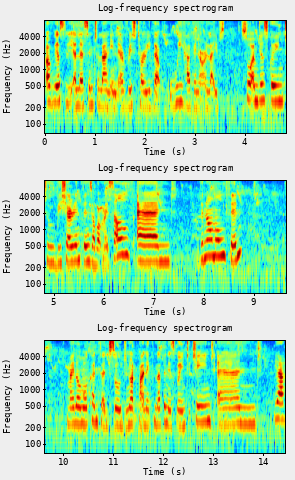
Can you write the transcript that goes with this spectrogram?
obviously a lesson to learn in every story that we have in our lives so i'm just going to be sharing things about myself and the normal thing. My normal content so do not panic nothing is going to change and yeah.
